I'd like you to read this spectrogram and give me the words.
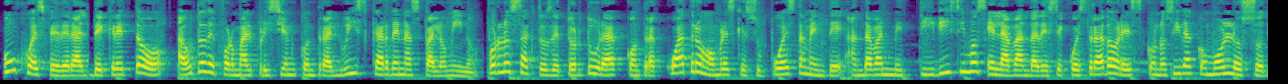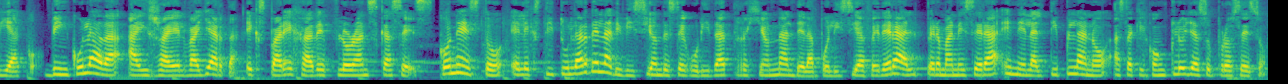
Un juez federal decretó auto de formal prisión contra Luis Cárdenas Palomino por los actos de tortura contra cuatro hombres que supuestamente andaban metidísimos en la banda de secuestradores conocida como Los Zodiaco, vinculada a Israel Vallarta, expareja de Florence Cassés. Con esto, el ex titular de la División de Seguridad Regional de la Policía Federal permanecerá en el altiplano hasta que concluya su proceso.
